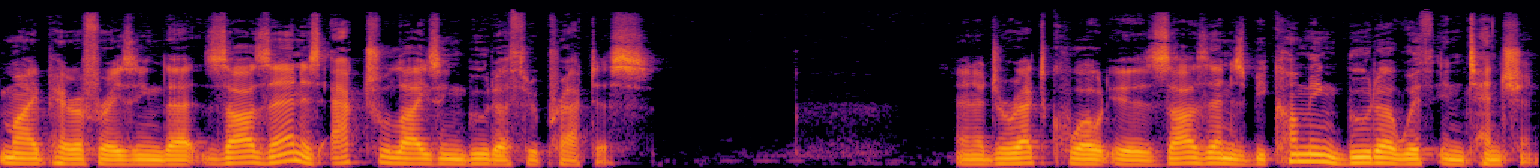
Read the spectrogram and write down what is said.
my paraphrasing, that Zazen is actualizing Buddha through practice. And a direct quote is Zazen is becoming Buddha with intention.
